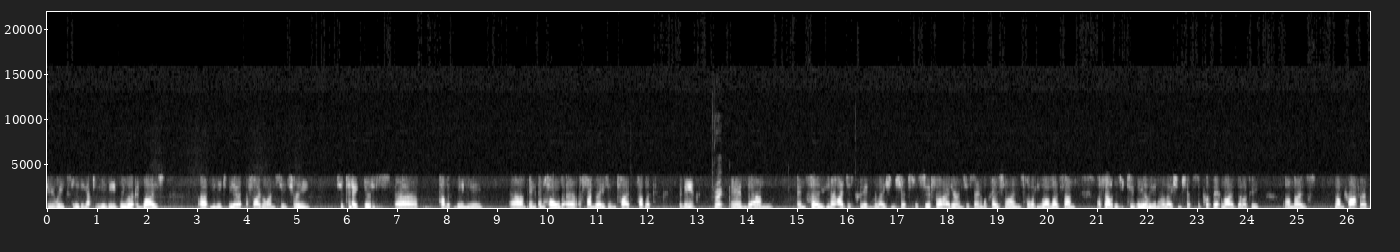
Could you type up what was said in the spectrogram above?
few weeks leading up to the event, we were advised uh, you need to be a, a 501c3 to take this uh, public venue um, and, and, hold a, a, fundraising type public event. Right. And um, and so you know, I just created relationships with Surfrider and Sustainable Coastlines for Hawaii Wildlife Fund. I felt it was too early in relationships to put that liability on those non-profits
